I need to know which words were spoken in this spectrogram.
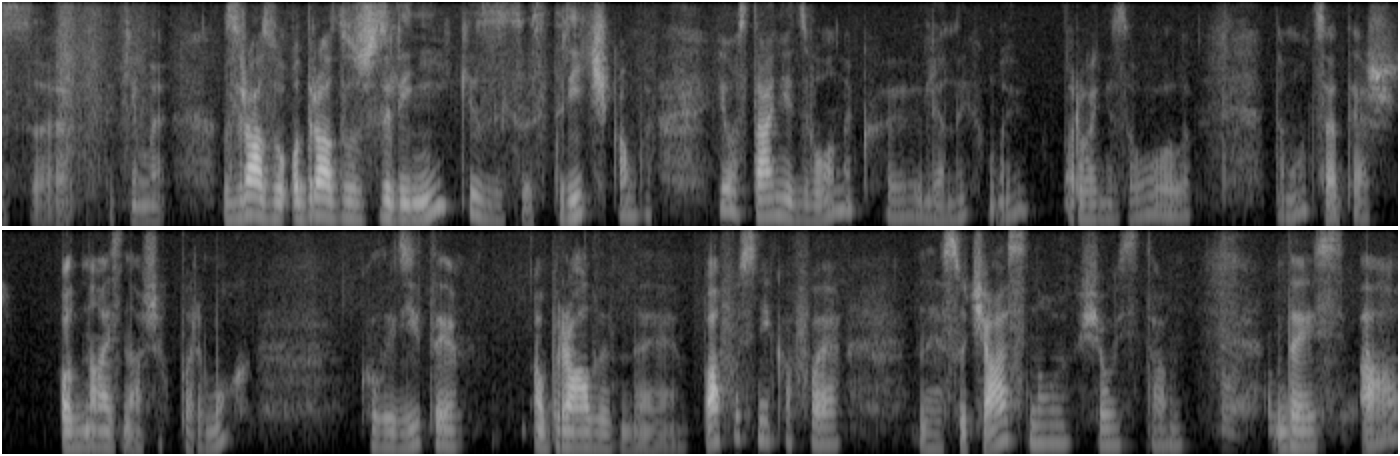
з е, такими зразу одразу ж з лінійки, з, стрічками. І останній дзвоник е, для них ми організовували Тому це теж одна з наших перемог, коли діти обрали не пафосні кафе, не сучасно щось там десь, а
